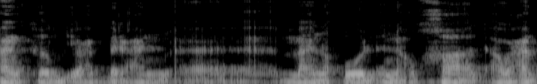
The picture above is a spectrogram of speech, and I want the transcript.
انكل يعبر عن آه، ما نقول إنه خال أو عم.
